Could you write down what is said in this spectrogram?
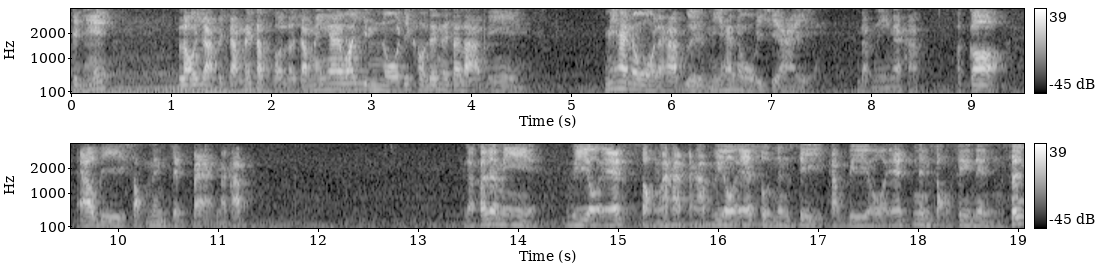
ทีนี้เราอย่าไปจำให้สับสน เราจำไม่ง่ายว่ายิมโนที่เขาเล่นในตลาดมีมิฮานโนนะครับ หรือมิฮานโน VCI แบบนี้นะครับ แล้วก็ LB 2178นะครับ แล้วก็จะมี VOS 2 รหัสนะครับ VOS 014 กับ VOS 1241 ซึ่ง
